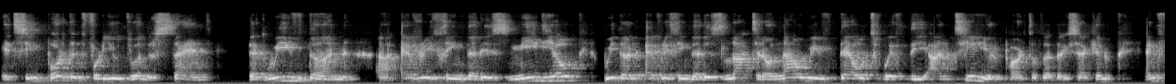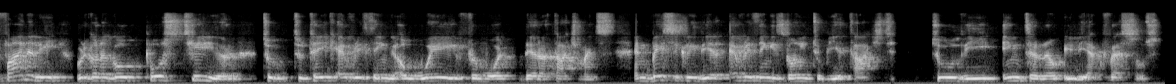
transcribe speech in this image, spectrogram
it's important for you to understand that we've done uh, everything that is medial, we've done everything that is lateral. Now we've dealt with the anterior part of the dissection. And finally, we're going to go posterior to, to take everything away from what their attachments. And basically, the, everything is going to be attached to the internal iliac vessels,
